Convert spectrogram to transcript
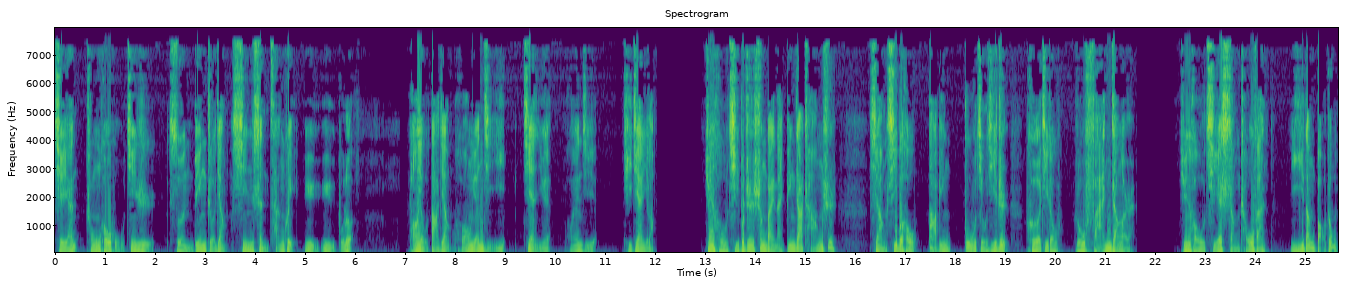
且言崇侯虎今日损兵折将，心甚惭愧，郁郁不乐。旁有大将黄元吉谏曰：“黄元吉提建议了，君侯岂不知胜败乃兵家常事？想西伯侯大兵不久即至，破冀州如反掌耳。君侯且省愁烦，宜当保重。”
